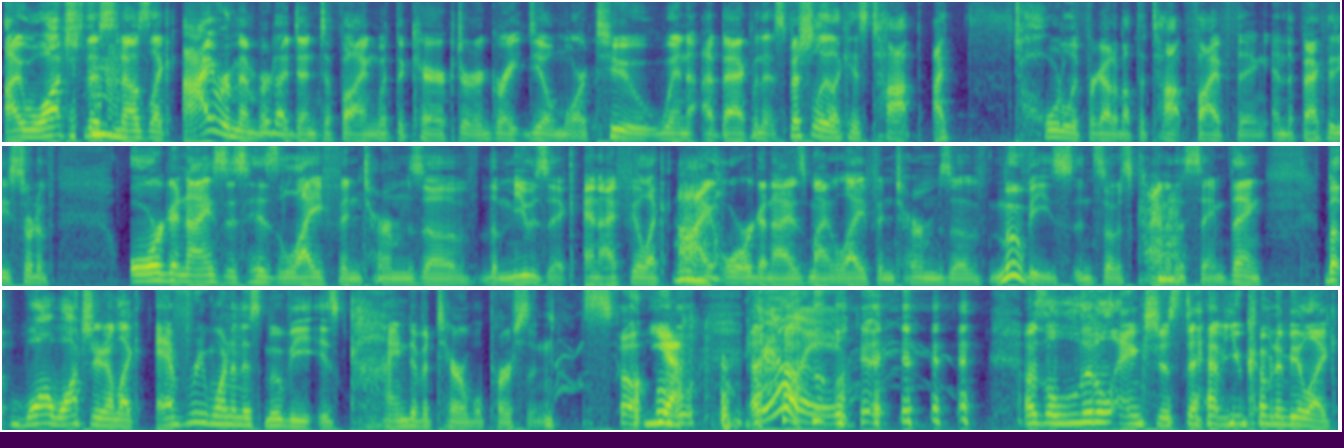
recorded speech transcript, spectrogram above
I watched this and I was like, I remembered identifying with the character a great deal more too when I back when, especially like his top. I totally forgot about the top five thing and the fact that he's sort of organizes his life in terms of the music and i feel like i mm. organize my life in terms of movies and so it's kind of uh-huh. the same thing but while watching it, i'm like everyone in this movie is kind of a terrible person so Yeah. Really? i was a little anxious to have you come to be like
